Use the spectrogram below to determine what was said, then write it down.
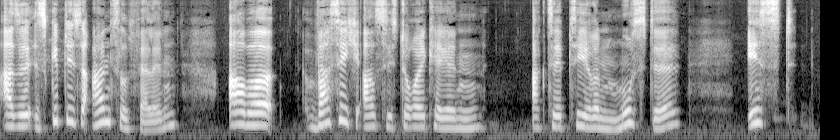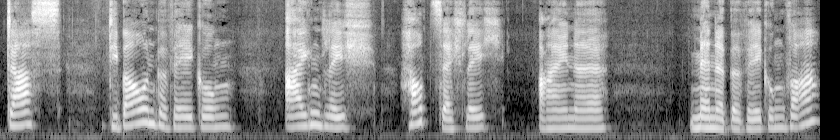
Also es gibt diese Einzelfälle, aber was ich als Historikerin akzeptieren musste, ist, dass die Bauernbewegung eigentlich hauptsächlich eine Männerbewegung war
